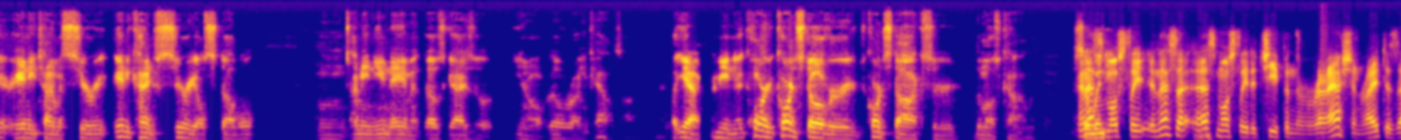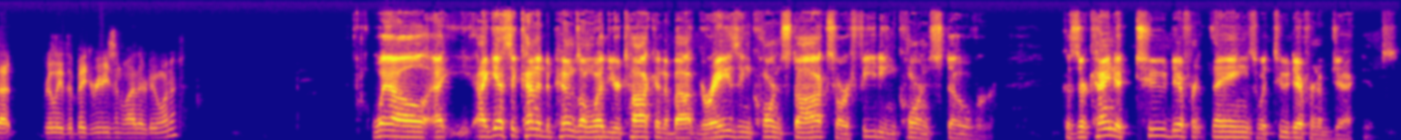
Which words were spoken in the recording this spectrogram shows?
or any time of cereal, any kind of cereal stubble. Mm, I mean, you name it, those guys will, you know, they'll run cows on. But yeah, I mean, corn, corn stover, corn stalks are the most common. So and that's when, mostly, and that's that's mostly to cheapen the ration, right? Is that really the big reason why they're doing it? Well, I, I guess it kind of depends on whether you're talking about grazing corn stalks or feeding corn stover, because they're kind of two different things with two different objectives.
